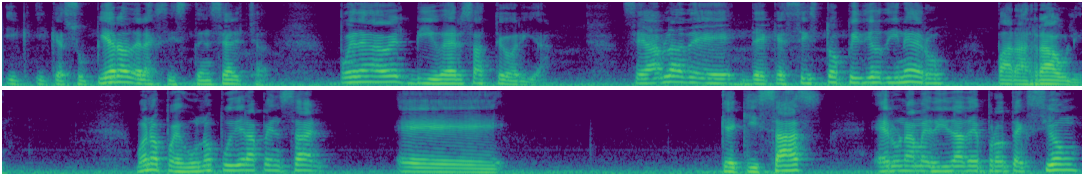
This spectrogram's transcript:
y, que supiera de la existencia del chat? Pueden haber diversas teorías. Se habla de, que Sisto pidió dinero para Raúl. Bueno, pues uno pudiera pensar eh, que quizás era una medida de protección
